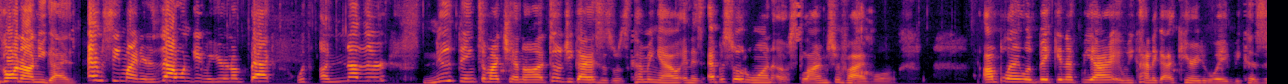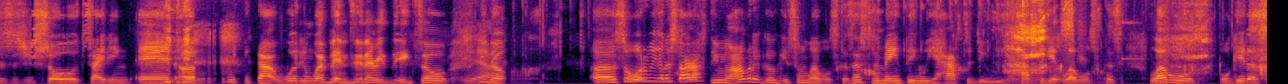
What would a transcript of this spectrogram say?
is going on, you guys? MC Miner, that one gamer here, and I'm back with another new thing to my channel. I told you guys this was coming out, and it's episode one of Slime Survival. I'm playing with Bacon FBI, and we kind of got carried away because this is just so exciting, and uh, we got wooden weapons and everything. So Yeah. you know, uh, so what are we gonna start off doing? I'm gonna go get some levels because that's the main thing we have to do. We have to get levels because levels will get us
